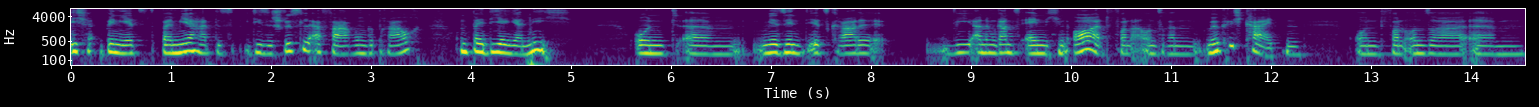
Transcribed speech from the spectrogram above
ich bin jetzt, bei mir hat es diese Schlüsselerfahrung gebraucht und bei dir ja nicht. Und ähm, mir sind jetzt gerade wie an einem ganz ähnlichen Ort von unseren Möglichkeiten und von unserer, ähm,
